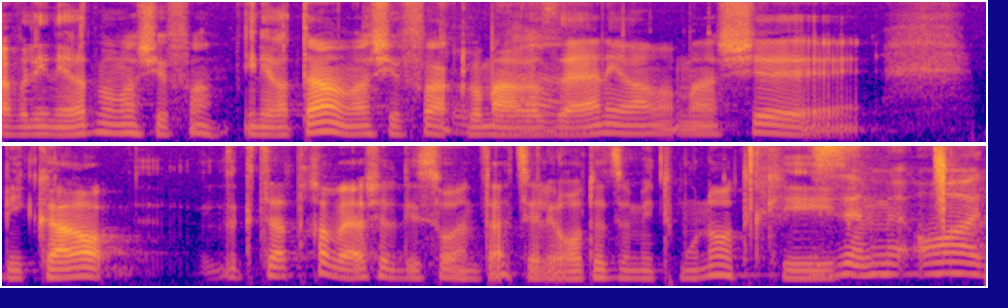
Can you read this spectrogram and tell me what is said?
אבל היא נראית ממש יפה. היא נראתה ממש יפה, כלומר, זה היה נראה ממש... בעיקר, זה קצת חוויה של דיסאוריינטציה לראות את זה מתמונות, כי... זה מאוד.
